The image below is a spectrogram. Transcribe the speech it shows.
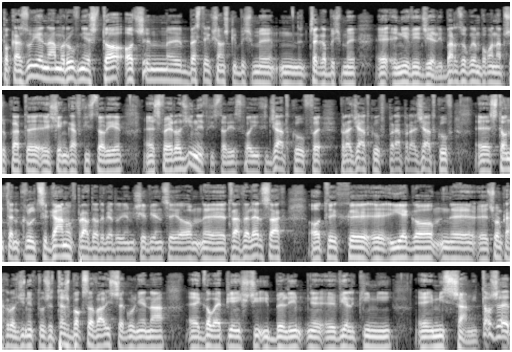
pokazuje nam również to, o czym e, bez tej książki byśmy, czego byśmy e, nie wiedzieli. Bardzo głęboko na przykład sięga w historię swojej rodziny, w historię swoich dziadków, pradziadków, prapradziadków. Stąd ten król cyganów, prawda, dowiadujemy się więcej o travelersach, o tych jego członkach rodziny, którzy też boksowali, szczególnie na gołe pięści i byli wielkimi mistrzami. To, że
